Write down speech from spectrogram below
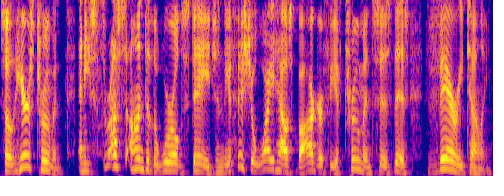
So here's Truman, and he's thrust onto the world stage, and the official White House biography of Truman says this very telling.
